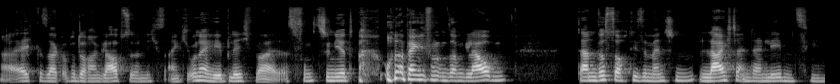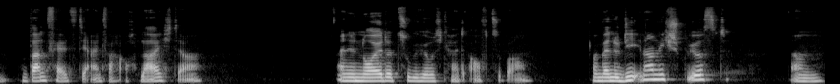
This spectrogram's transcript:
ehrlich gesagt, ob du daran glaubst oder nicht, ist eigentlich unerheblich, weil es funktioniert unabhängig von unserem Glauben, dann wirst du auch diese Menschen leichter in dein Leben ziehen. Und dann fällt es dir einfach auch leichter, eine neue Dazugehörigkeit aufzubauen. Und wenn du die innerlich spürst, dann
